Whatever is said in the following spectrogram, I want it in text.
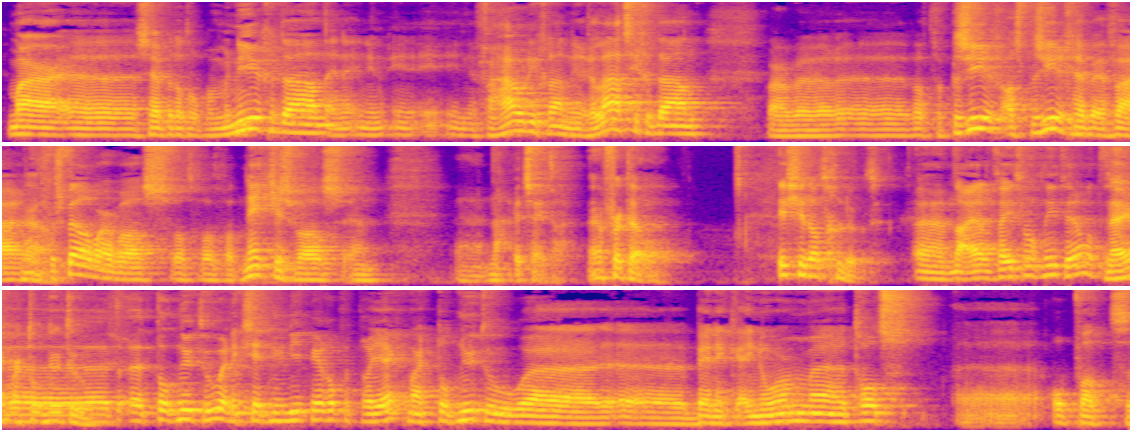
maar eh, ze hebben dat op een manier gedaan en in, in, in, in een verhouding gedaan, in een relatie gedaan. Waar we eh, wat we plezier, als plezierig hebben ervaren, Ja. wat voorspelbaar was, wat, wat, wat netjes was en eh, nou, et cetera. En vertel, is je dat gelukt? Eh, nou ja, dat weten we nog niet, hè? Want Nee, maar tot nu toe. eh, eh, tot nu toe, en ik zit nu niet meer op het project, maar tot nu toe ben ik enorm trots op wat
